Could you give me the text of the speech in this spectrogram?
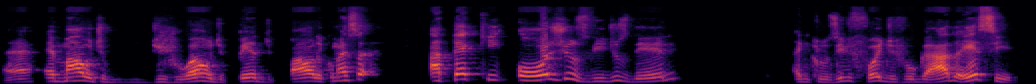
Né? É mal de, de João, de Pedro, de Paulo, e começa até que hoje os vídeos dele, inclusive foi divulgado, esse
